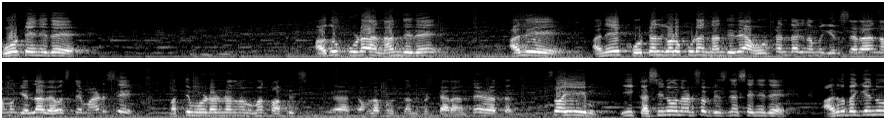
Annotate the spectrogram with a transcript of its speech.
ಬೋಟ್ ಏನಿದೆ? ಅದು ಕೂಡ ನಂದಿದೆ. ಅಲ್ಲಿ ಅನೇಕ ಹೋಟೆಲ್ಗಳು ಕೂಡ ನಂದಿದೆ. ಆ ಹೋಟೆಲ್ದಾಗ ನಮಗೆ ಇರ್ಸ್ಯಾರ ನಮಗೆಲ್ಲ ವ್ಯವಸ್ಥೆ ಮಾಡಿಸಿ ಮತ್ತೆ ಮೂಡಣ್ಣ ಮತ್ತೆ ಆಫೀಸ್ ಕಮಲಾಪುರಕ್ಕೆ ತಂದು ಬಿಟ್ಟಾರ ಅಂತ ಹೇಳ್ತಾರೆ. ಸೊ ಈ ಈ ಕಸಿನೋ ನಡೆಸೋ ಬಿಸ್ನೆಸ್ ಏನಿದೆ? ಅದ್ರ ಬಗ್ಗೆನೂ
